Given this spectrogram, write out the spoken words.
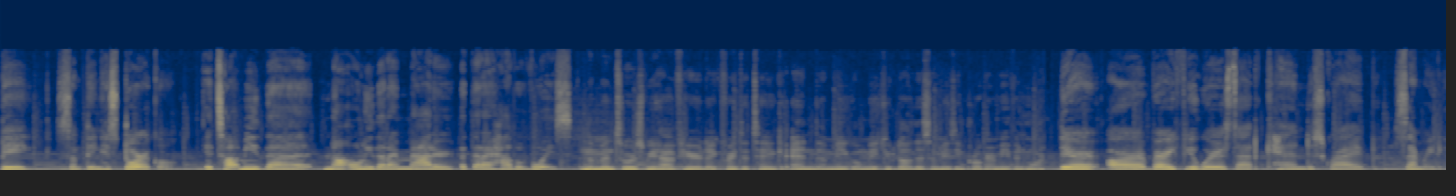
big, something historical. It taught me that not only that I matter, but that I have a voice. And the mentors we have here, like Frank the Tank and Amigo, make you love this amazing program even more. There are very few words that can describe Slam Radio.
